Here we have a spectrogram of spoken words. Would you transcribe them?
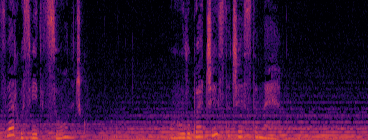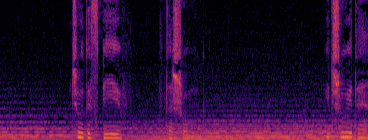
зверху світить сонечко, голубе чисте-чисте небо. Чути спів пташок. Відчуєте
